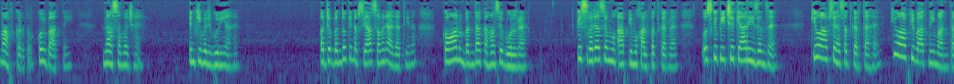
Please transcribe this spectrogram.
معاف کر دو، کوئی بات نہیں۔ نہ سمجھ ہے ان کی مجبوریاں ہیں۔ اور جب بندوں کی نفسیات سمجھ آ جاتی ہے نا، کون بندہ کہاں سے بول رہا ہے؟ کس وجہ سے آپ کی مخالفت کر رہا ہے؟ اس کے پیچھے کیا ریزنز ہیں؟ کیوں آپ سے حسد کرتا ہے؟ کیوں آپ کی بات نہیں مانتا؟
